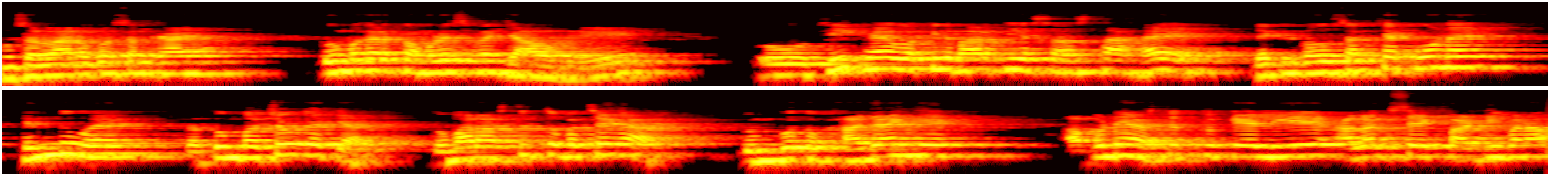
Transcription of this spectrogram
मुसलमानों को समझाया। तुम अगर कांग्रेस में जाओगे तो ठीक है वो अखिल भारतीय संस्था है, लेकिन बहुसंख्यक कौन है? हिंदू है। तो तुम बचोगे क्या? तुम्हारा अस्तित्व तो बचेगा। तुमको तो खा जाएँगे। अपने अस्तित्व के लिए अलग से एक पार्टी बनाओ।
